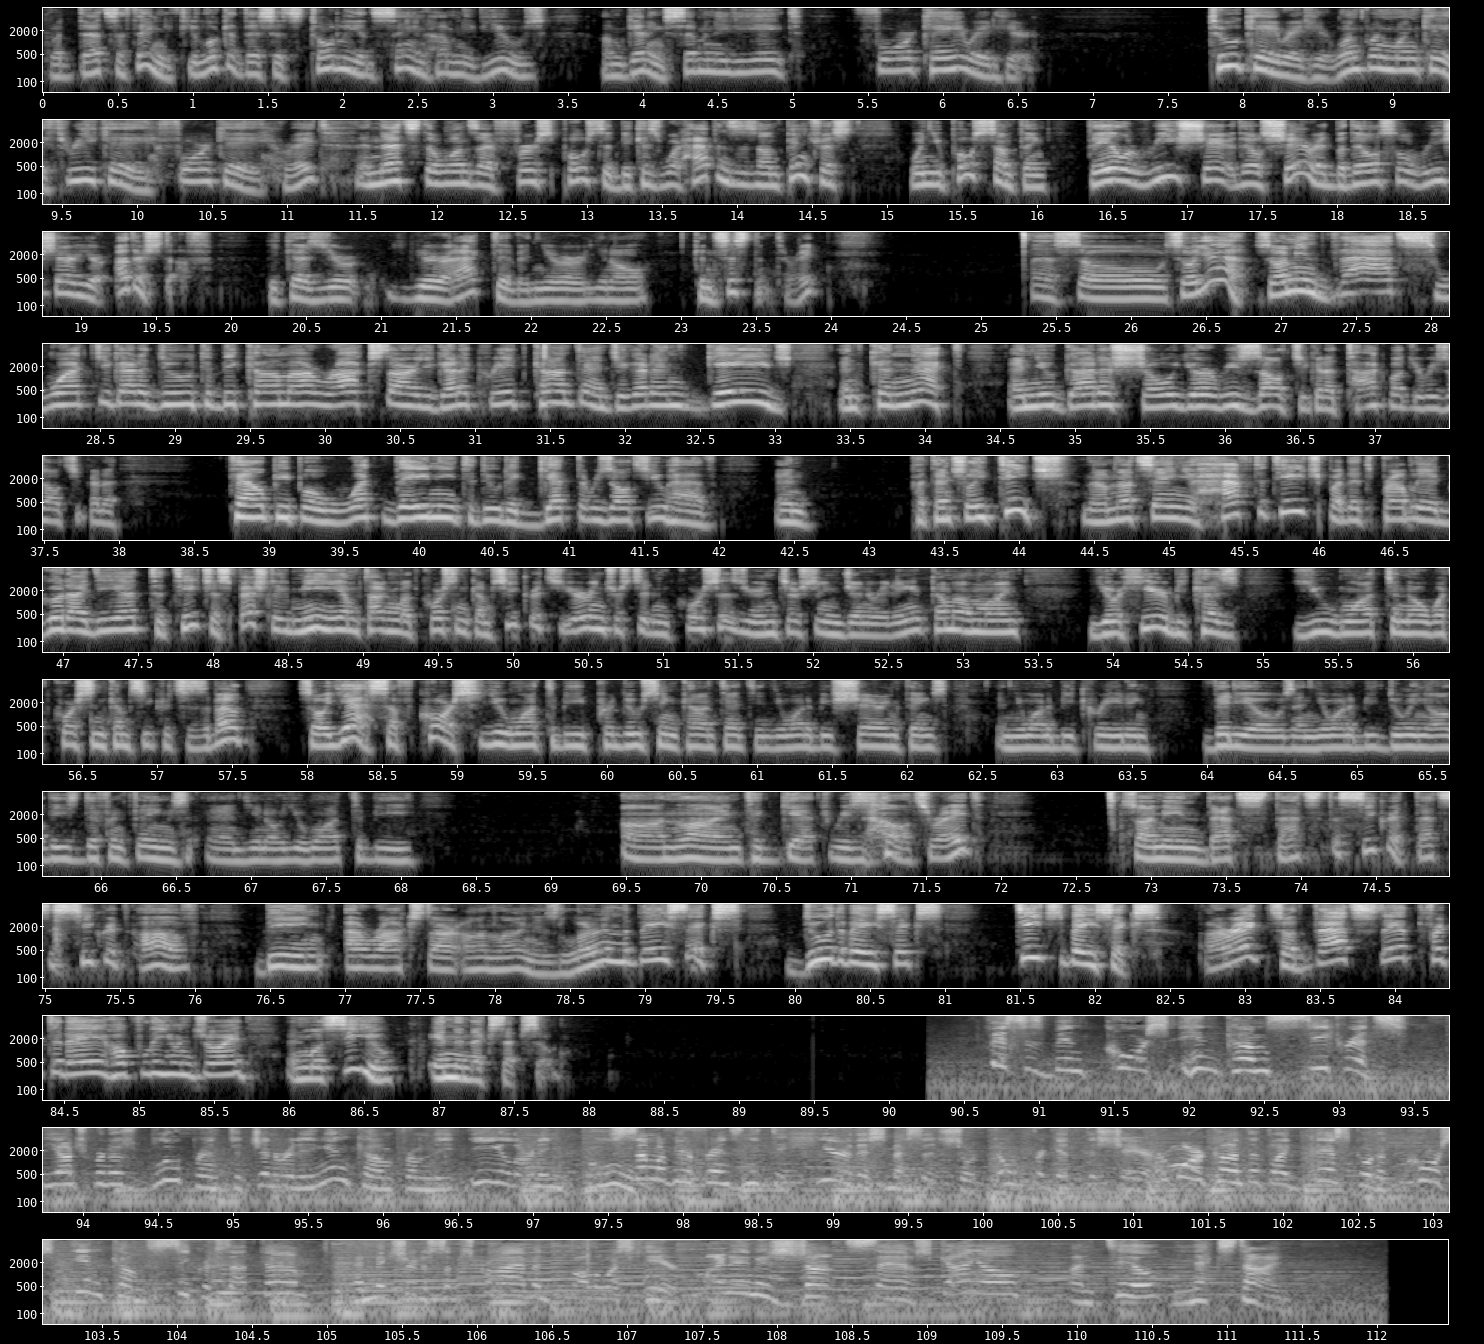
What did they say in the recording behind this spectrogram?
but that's the thing if you look at this it's totally insane how many views I'm getting 788 4k right here 2k right here 1.1k 3k 4k right? And that's the ones I first posted because what happens is on Pinterest when you post something they'll reshare they'll share it but they also reshare your other stuff because you're you're active and you're you know consistent right uh, so so yeah so I mean that's what you got to do to become a rock star. You got to create content you got to engage and connect and you got to show your results. You got to talk about your results. You got to tell people what they need to do to get the results you have and potentially teach. Now I'm not saying you have to teach but it's probably a good idea to teach especially me. I'm talking about course income secrets. You're interested in courses. You're interested in generating income online. You're here because you want to know what course income secrets is about. So yes of course you want to be producing content and you want to be sharing things and you want to be creating videos and you want to be doing all these different things and you know you want to be online to get results right? So I mean that's that's the secret. That's the secret of being a rock star online is learn the basics do the basics teach the basics all right so that's it for today hopefully you enjoyed and we'll see you in the next episode This has been Course Income Secrets, the entrepreneur's blueprint to generating income from the e learning boom. Some of your friends need to hear this message, so don't forget to share. For more content like this, go to CourseIncomeSecrets.com and make sure to subscribe and follow us here. My name is Jean Serge Gagnon. Until next time.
